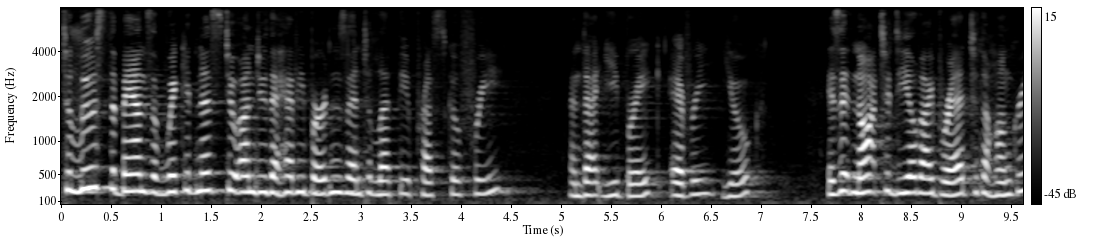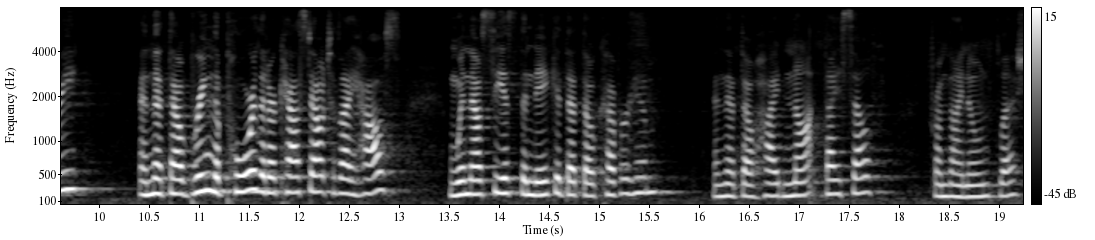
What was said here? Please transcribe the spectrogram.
To loose the bands of wickedness, to undo the heavy burdens, and to let the oppressed go free? And that ye break every yoke? Is it not to deal thy bread to the hungry? And that thou bring the poor that are cast out to thy house? And when thou seest the naked, that thou cover him? And that thou hide not thyself? From thine own flesh?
